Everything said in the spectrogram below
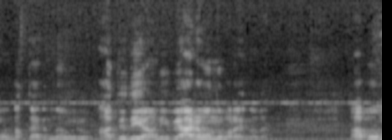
കൊണ്ടുത്തരുന്ന ഒരു അതിഥിയാണ് ഈ വ്യാഴം എന്ന് പറയുന്നത്. അപ്പം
